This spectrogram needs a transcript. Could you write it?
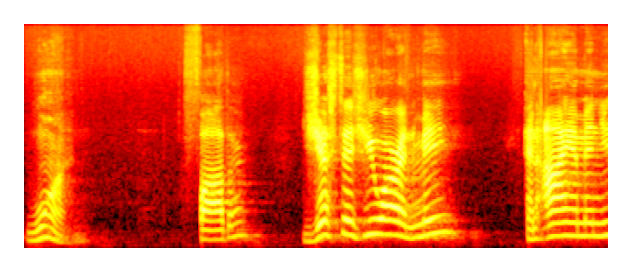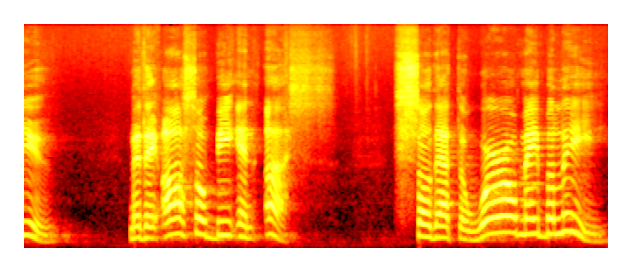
one. Father, just as you are in me and I am in you, may they also be in us, so that the world may believe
